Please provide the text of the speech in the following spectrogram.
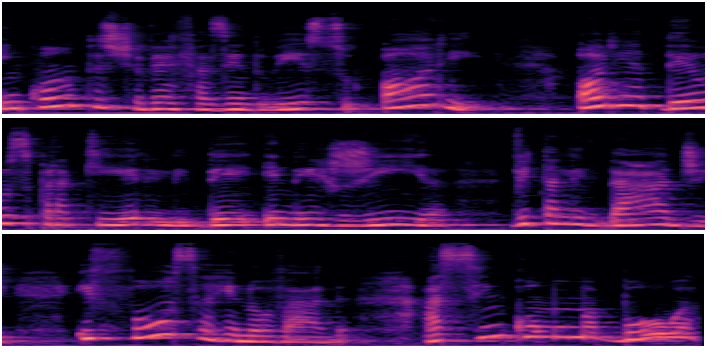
Enquanto estiver fazendo isso, ore. Ore a Deus para que Ele lhe dê energia, vitalidade e força renovada, assim como uma boa,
